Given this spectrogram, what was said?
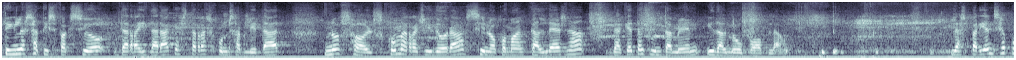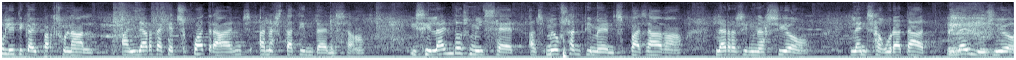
tinc la satisfacció de reiterar aquesta responsabilitat no sols com a regidora, sinó com a alcaldessa d'aquest Ajuntament i del meu poble. L'experiència política i personal al llarg d'aquests 4 anys han estat intensa i si l'any 2007 els meus sentiments pesava la resignació, la inseguretat i la il·lusió,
